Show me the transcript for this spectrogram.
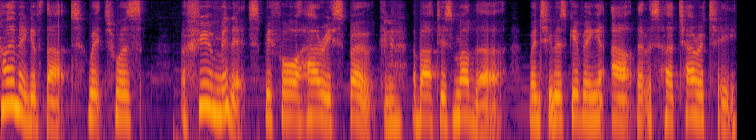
timing of that, which was a few minutes before Harry spoke mm. about his mother when she was giving out, that was her charity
